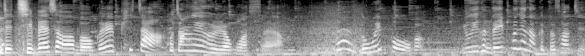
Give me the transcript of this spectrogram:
이제 집에서 먹을 피자 포장해 오려고 왔어요. 헉, 너무 이뻐. 여기 근데 이쁘게 나겠다 사진.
